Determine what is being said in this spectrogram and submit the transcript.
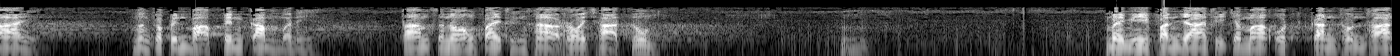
ตาย มันก็เป็นบาปเป็นกรรมวะนี่ ตามสนองไปถึงห้าร้อยชาตินู่น ไม่มีปัญญาที่จะมาอดกั้นทนทาน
